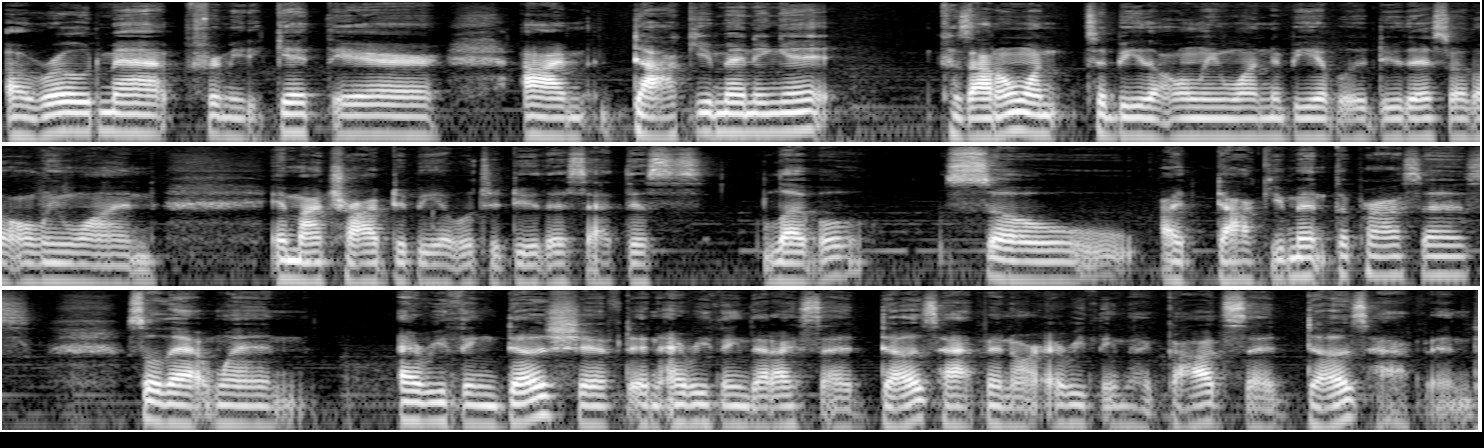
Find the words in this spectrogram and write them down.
a roadmap for me to get there. I'm documenting it because I don't want to be the only one to be able to do this or the only one in my tribe to be able to do this at this level. So I document the process so that when everything does shift and everything that I said does happen or everything that God said does happen,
